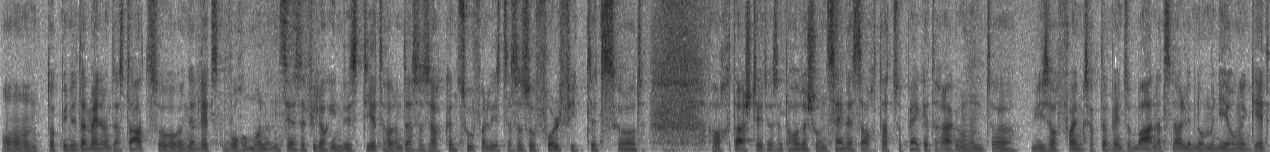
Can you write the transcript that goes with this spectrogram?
Und da bin ich der Meinung, dass dazu in den letzten Wochen Monaten sehr, sehr viel auch investiert hat und dass es auch kein Zufall ist, dass er so voll fit jetzt gerade auch dasteht. Also da hat er schon seines auch dazu beigetragen und äh, wie ich es auch vorhin gesagt habe, wenn es um A-nationale Nominierungen geht,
